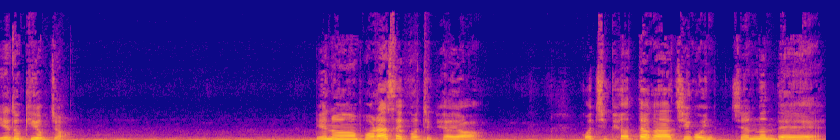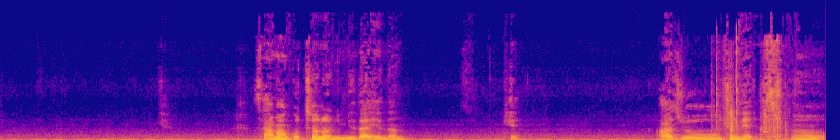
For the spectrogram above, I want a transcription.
얘도 귀엽죠. 얘는 보라색 꽃이 펴요. 꽃이 폈다가 지고 있- 지었는데 49,000원입니다. 얘는 이렇게 아주 지네 어,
